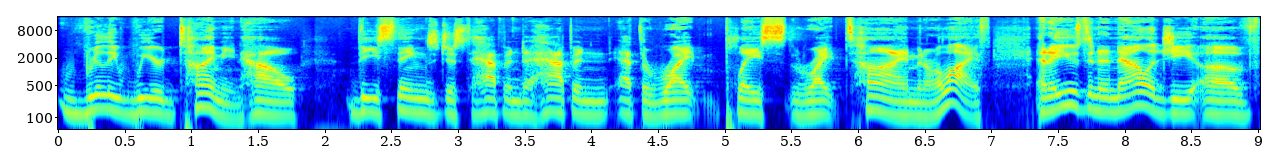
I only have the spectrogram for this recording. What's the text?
really weird timing. How these things just happen to happen at the right place, the right time in our life. And I used an analogy of,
